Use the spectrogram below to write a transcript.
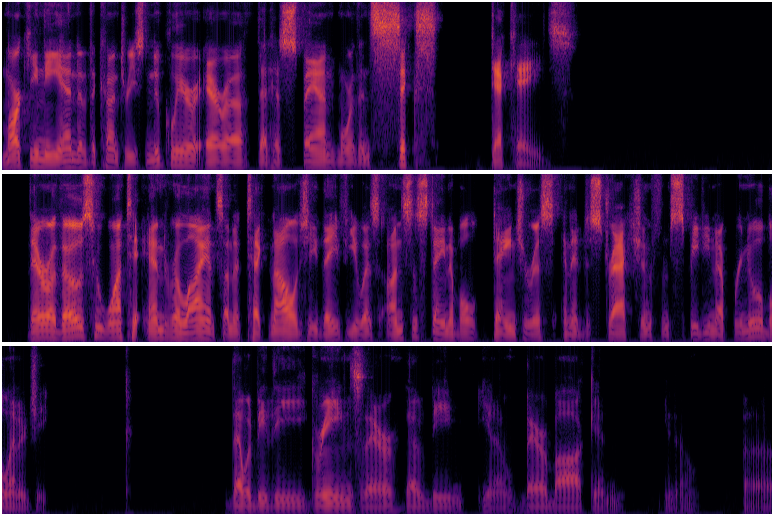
marking the end of the country's nuclear era that has spanned more than six decades. There are those who want to end reliance on a technology they view as unsustainable, dangerous, and a distraction from speeding up renewable energy. That would be the Greens there. That would be, you know, Baerbock and, you know, uh,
